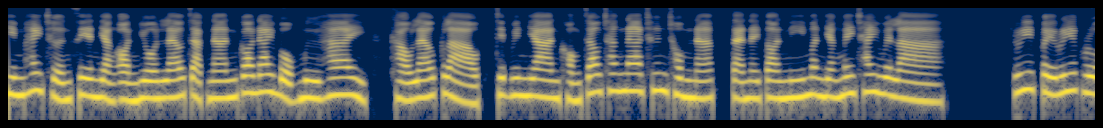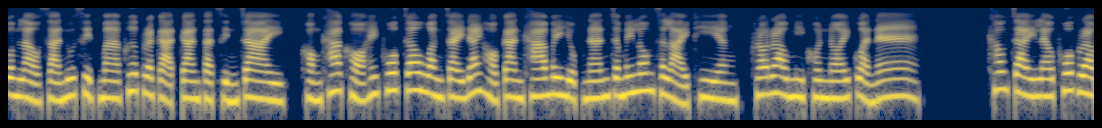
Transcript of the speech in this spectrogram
ยิ้มให้เฉินเซียนอย่างอ่อนโยนแล้วจากนั้นก็ได้โบกมือให้ เขาแล้วกล่าว จิตวิญญาณของเจ้าช่างน่าชื่นชมนัก แต่ในตอนนี้มันยังไม่ใช่เวลา รีบไปเรียกรวมเหล่าสานุสิทธิ์มาเพื่อประกาศการตัดสินใจ ของข้าขอให้พวกเจ้าวางใจได้หอการค้าใบหยกนั้นจะไม่ล่มสลายเพียง เพราะเรามีคนน้อยกว่าแน่ เข้าใจแล้วพวกเรา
